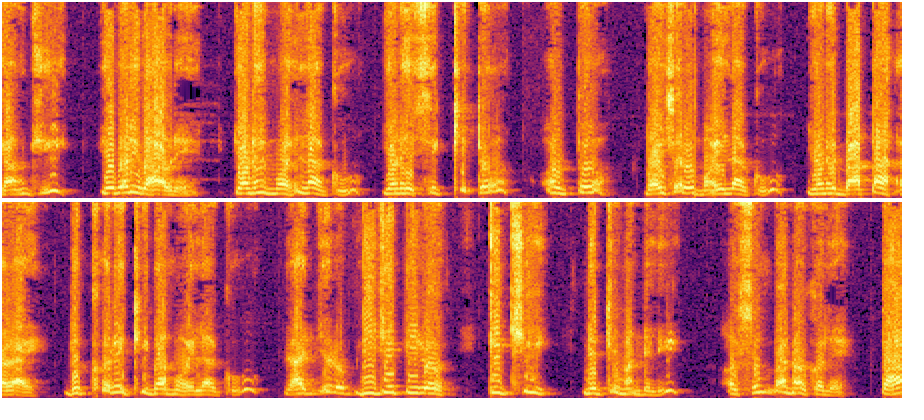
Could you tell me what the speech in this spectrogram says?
ଚାହୁଁଛି ଏଭଳି ଭାବରେ ଜଣେ ମହିଳାକୁ ଜଣେ ଶିକ୍ଷିତ ଅଳ୍ପ ବୟସର ମହିଳାକୁ ଜଣେ ବାପା ହରାଏ ଦୁଃଖରେ ଥିବା ମହିଳାକୁ ରାଜ୍ୟର ବିଜେପିର କିଛି ନେତୃମଣ୍ଡଳୀ ଅସମ୍ମାନ କଲେ ତାହା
